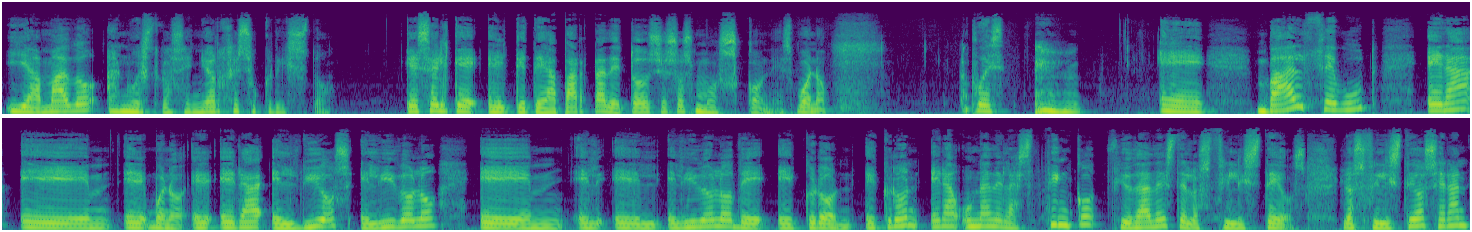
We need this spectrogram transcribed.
y amado a nuestro Señor Jesucristo, que es el que, el que te aparta de todos esos moscones. Bueno, pues Eh, Baal Zebut era, eh, eh, bueno, e, era el dios, el ídolo, el, ídolo de Ecrón. Ecrón era una de las cinco ciudades de los filisteos. Los filisteos eran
